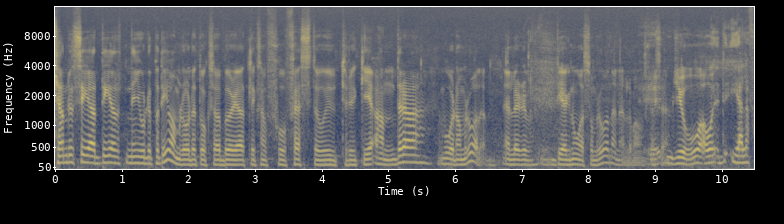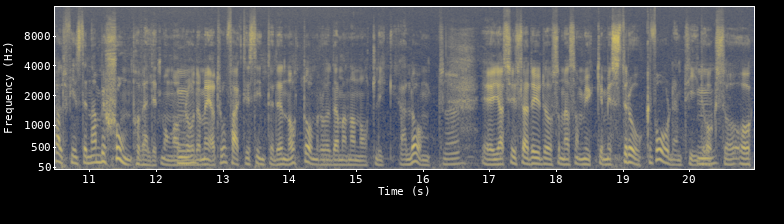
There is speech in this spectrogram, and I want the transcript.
Kan du se att det ni gjorde på det området också har börjat liksom få fäste och uttryck i andra vårdområden? Eller diagnosområden eller vad man ska Eh, säga? Jo, och i alla fall finns det en ambition på väldigt många Mm. områden men jag tror faktiskt inte det är något område där man har nått lika långt. Nej. Eh, Jag sysslade ju då som jag sa mycket med strokevård en tid Mm. också och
